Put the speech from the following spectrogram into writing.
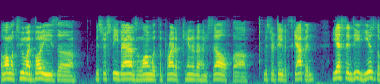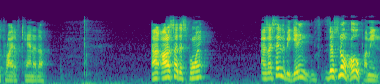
along with two of my buddies, uh, Mr. Steve Adams, along with the pride of Canada himself, uh, Mr. David Scapin. Yes, indeed, he is the pride of Canada. honestly, at this point, as I said in the beginning, there's no hope. I mean,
